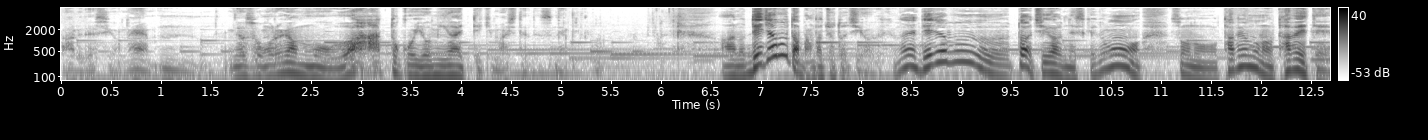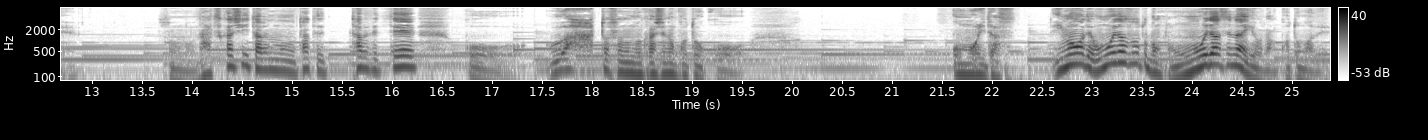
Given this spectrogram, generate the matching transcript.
あれですよね。うん。で、それがもう、わーっとこう蘇ってきましてですね。あの、デジャブとはまたちょっと違うんですけどね。デジャブとは違うんですけども、その、食べ物を食べて、その、懐かしい食べ物を食べ食べて、こう、うわーっとその昔のことをこう、思い出す。今まで思い出そうと思っても思い出せないようなことまで、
